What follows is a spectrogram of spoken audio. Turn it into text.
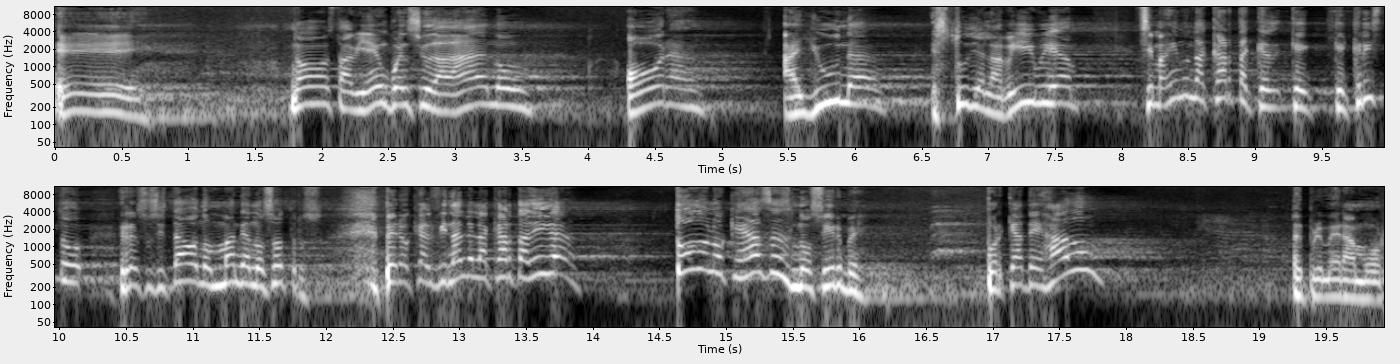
Eh, no, está bien, buen ciudadano, ora, ayuna, estudia la Biblia. Se imagina una carta que, que, Cristo resucitado nos mande a nosotros, pero que al final de la carta diga, todo lo que haces no sirve, porque has dejado el primer amor.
